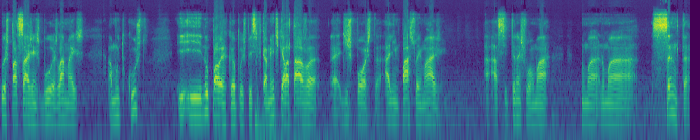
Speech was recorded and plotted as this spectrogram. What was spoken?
duas passagens boas lá, mas a muito custo. E, e no Power Couple especificamente, que ela estava é, disposta a limpar sua imagem, a, a, se transformar numa, numa santa,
